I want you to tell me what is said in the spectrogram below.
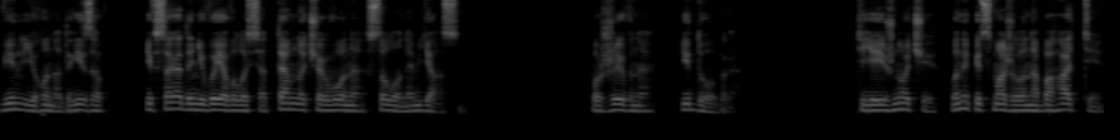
Він його надрізав, і всередині виявилося темно-червоне солоне м'ясо. Поживне і добре. Тієї ж ночі вони підсмажили на багатті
